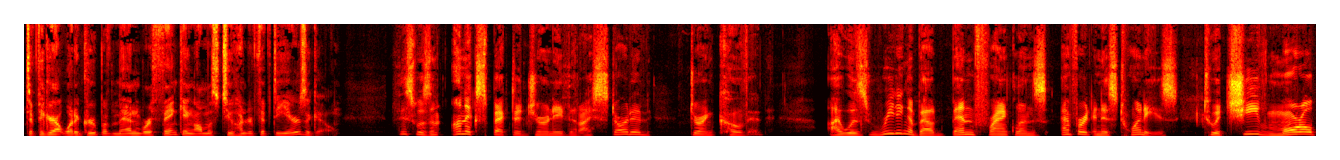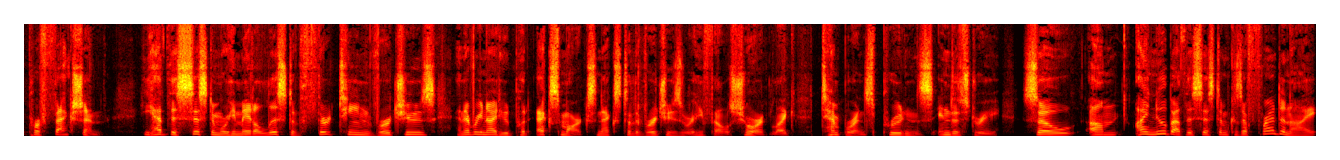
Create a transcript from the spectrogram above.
to figure out what a group of men were thinking almost 250 years ago? This was an unexpected journey that I started during COVID. I was reading about Ben Franklin's effort in his 20s to achieve moral perfection he had this system where he made a list of 13 virtues, and every night he would put X marks next to the virtues where he fell short, like temperance, prudence, industry. So um, I knew about this system because a friend and I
